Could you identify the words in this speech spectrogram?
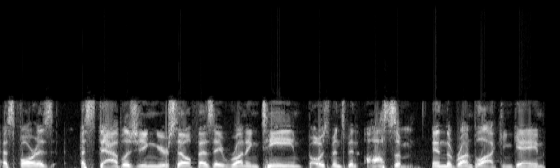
as far as establishing yourself as a running team, Bozeman's been awesome in the run blocking game,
